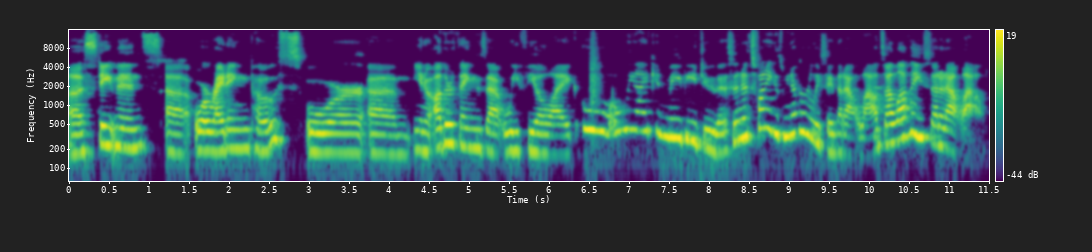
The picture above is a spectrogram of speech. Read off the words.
uh, statements uh, or writing posts or, um, you know, other things that we feel like, oh, only I can maybe do this. And it's funny because we never really say that out loud. So I love that you said it out loud.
